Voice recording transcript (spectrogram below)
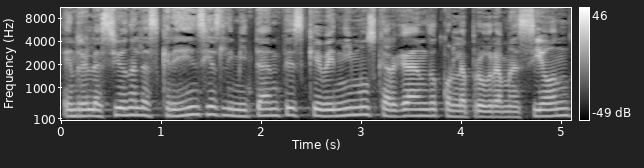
en relación a las creencias limitantes que venimos cargando con la programación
